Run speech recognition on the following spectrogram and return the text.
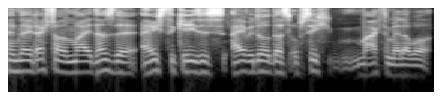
En dat je dacht van... Maar dat is de ergste crisis. Ik bedoel, dat is op zich maakte mij dat wel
